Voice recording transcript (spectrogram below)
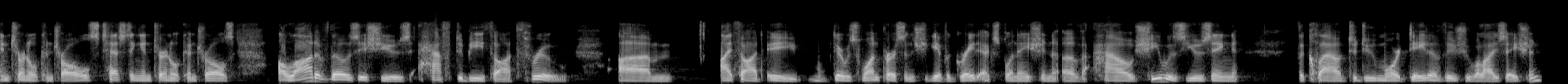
internal controls, testing internal controls, a lot of those issues have to be thought through. Um, I thought a there was one person she gave a great explanation of how she was using the cloud to do more data visualization,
